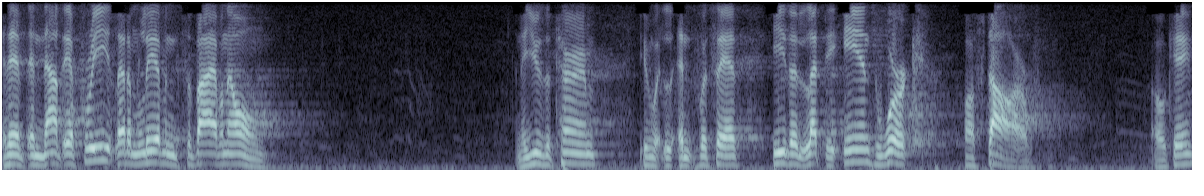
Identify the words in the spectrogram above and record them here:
And, and now they're free. Let them live and survive on their own. And they use the term which says either let the ends work or starve. Okay?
